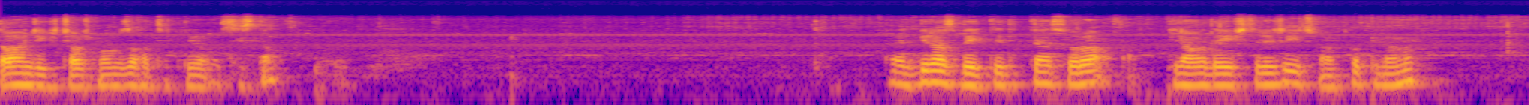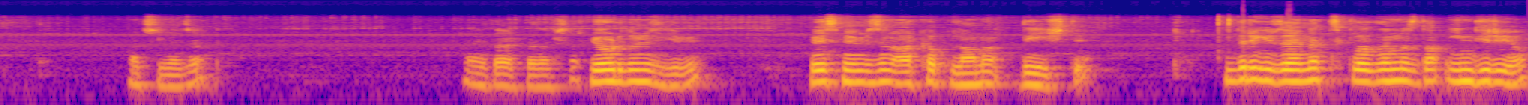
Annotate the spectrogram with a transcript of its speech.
Daha önceki çalışmamızı hatırlıyor sistem. Evet, biraz bekledikten sonra planı değiştireceği için arka planı açılacak. Evet arkadaşlar gördüğünüz gibi resmimizin arka planı değişti. Direkt üzerine tıkladığımızda indiriyor.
